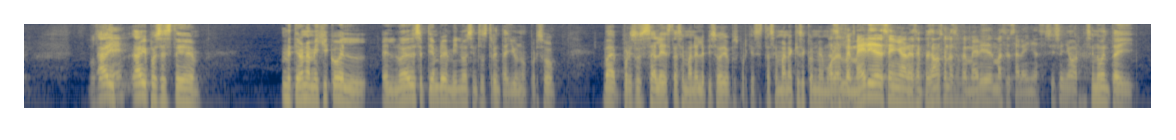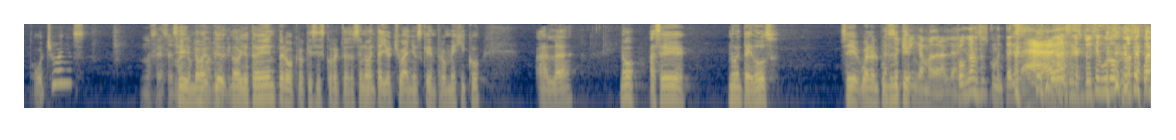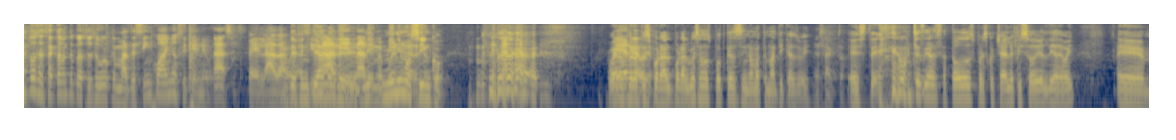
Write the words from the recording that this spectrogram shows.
Pues, Ay, ay, pues este... Metieron a México el, el 9 de septiembre de 1931. Por eso... va- por eso sale esta semana el episodio, pues porque es esta semana que se conmemora Las efemérides, señores. Empezamos con las efemérides maciusareñas. Sí, señor. Hace 98 años. No sé, soy Sí, malo no, yo, no, yo también, pero creo que sí es correcto. Hace 98 años que entró México a la... No, hace 92. Sí, bueno, el punto es que... De. Pónganos sus comentarios. Ah, estoy seguro, no sé cuántos exactamente, pero estoy seguro que más de cinco años sí tiene, güey. Ah, sí. Pelada, güey. Así Definitivamente, nadie, nadie me puede mínimo cinco. Bueno, Verga, pero pues por, al- por algo hacemos podcasts y no matemáticas, güey. Exacto. Este, muchas gracias a todos por escuchar el episodio el día de hoy. Eh,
